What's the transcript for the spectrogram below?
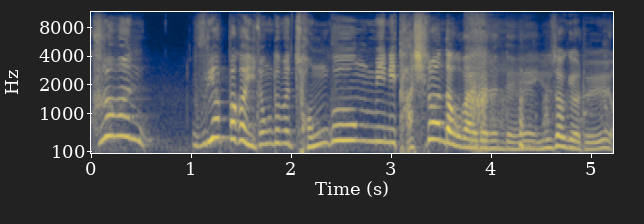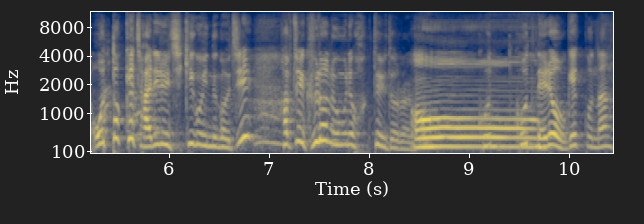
그러면 우리 아빠가 이 정도면 전 국민이 다 싫어한다고 봐야 되는데 윤석열을 어떻게 자리를 지키고 있는 거지? 갑자기 그런 의문이 확 들더라고. 어. 곧, 곧 내려오겠구나.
